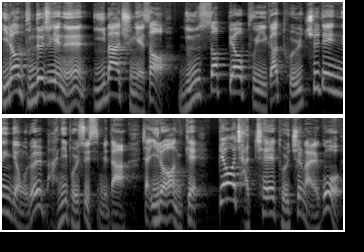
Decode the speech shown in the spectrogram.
이런 분들 중에는 이마 중에서 눈썹뼈 부위가 돌출되어 있는 경우를 많이 볼 수 있습니다. 자, 이런 이렇게 뼈 자체의 돌출 말고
